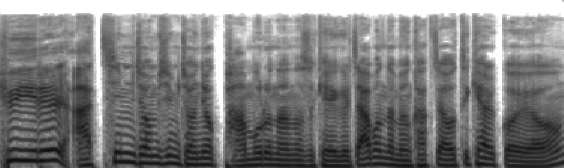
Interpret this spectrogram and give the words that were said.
휴일을 아침, 점심, 저녁, 밤으로 나눠서 계획을 짜본다면 각자 어떻게 할 거예요?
